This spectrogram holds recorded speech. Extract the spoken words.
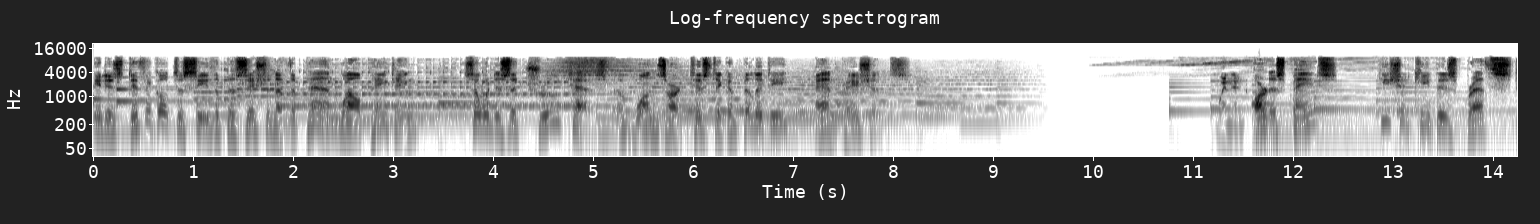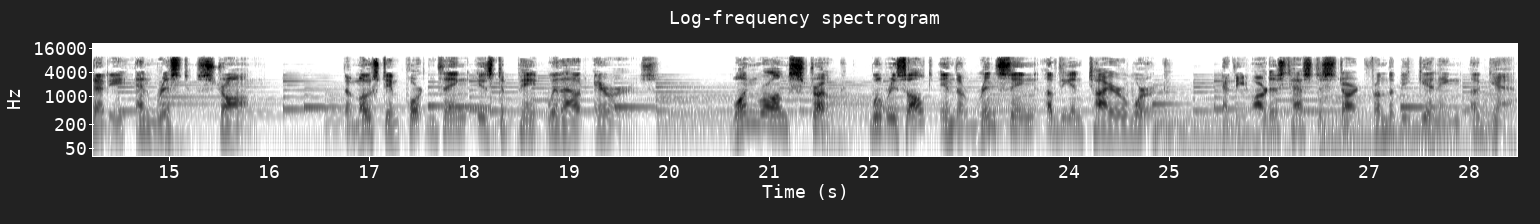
it is difficult to see the position of the pen while painting, so it is a true test of one's artistic ability and patience. When an artist paints, he should keep his breath steady and wrist strong. The most important thing is to paint without errors. One wrong stroke will result in the rinsing of the entire work, and the artist has to start from the beginning again.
